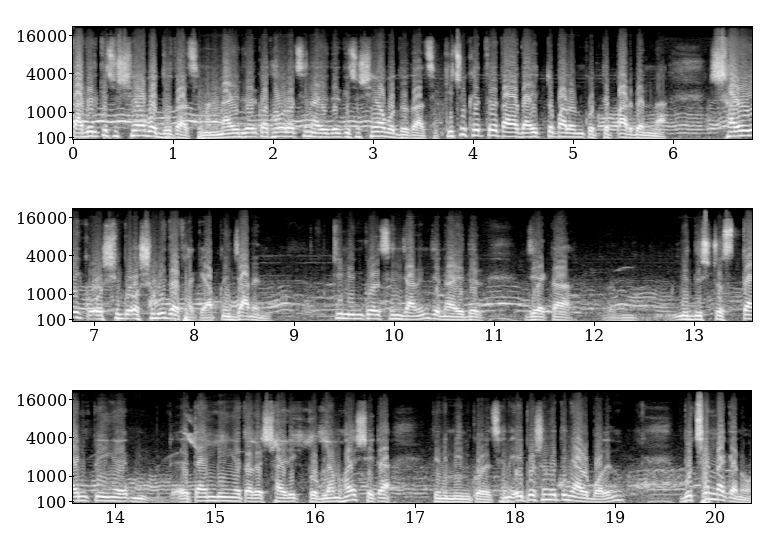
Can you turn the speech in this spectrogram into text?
তাদের কিছু সীমাবদ্ধতা আছে। মানে নারীদের কথা বলেছে নারীদের কিছু সীমাবদ্ধতা আছে। কিছু ক্ষেত্রে তারা দায়িত্ব পালন করতে পারবেন না। শারীরিক অসু- অসুবিধা থাকে, আপনি জানেন। কি মিন করেছেন জানেন যে নারীদের যে একটা নির্দিষ্ট তাদের শারীরিক প্রবলেম হয়, সেটা তিনি মিন করেছেন। এই প্রসঙ্গে তিনি আরও বলেন, বুঝছেন না কেন,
